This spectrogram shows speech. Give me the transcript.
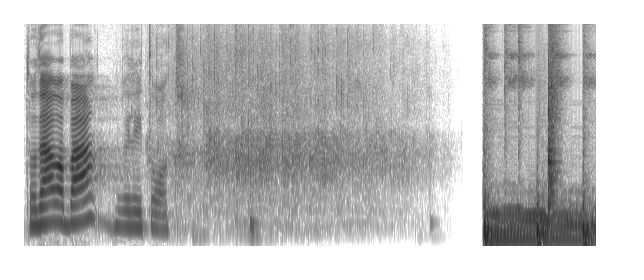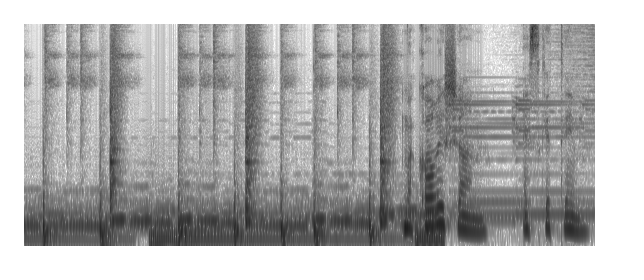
תודה רבה ולהתראות. מקור ראשון, הסכתים.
